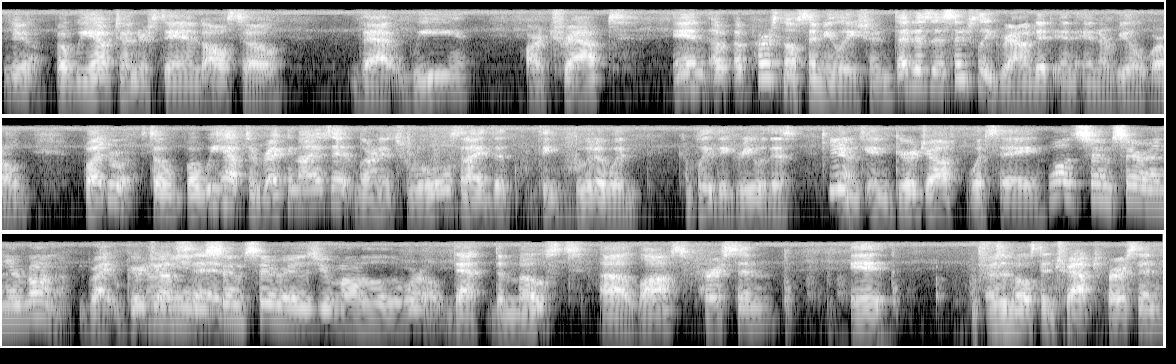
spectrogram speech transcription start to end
Yeah. But we have to understand also that we are trapped in a, a personal simulation that is essentially grounded in, in a real world. But Sure. so, but we have to recognize it, learn its rules, and I think Buddha would completely agree with this. Yeah. And, and Gurdjieff would say, Well, it's samsara and nirvana. right? Gurdjieff I mean, said samsara is your model of the world. that the most uh, lost person, it or the most entrapped person,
